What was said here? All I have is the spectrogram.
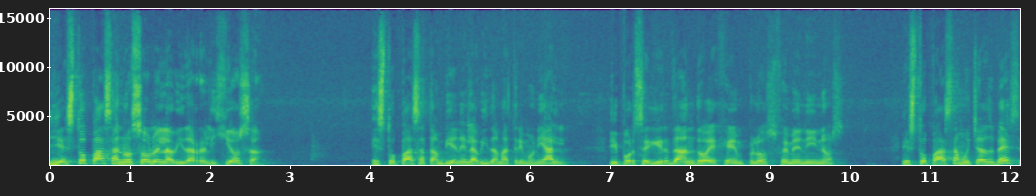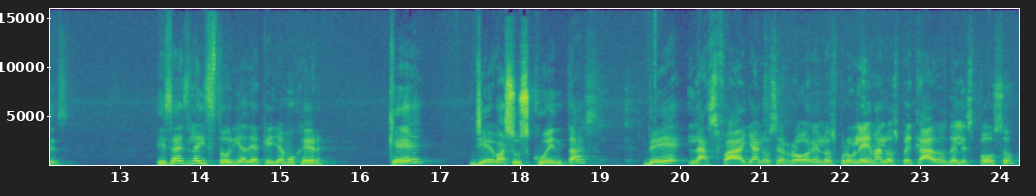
Y esto pasa no solo en la vida religiosa, esto pasa también en la vida matrimonial. Y por seguir dando ejemplos femeninos, esto pasa muchas veces. Esa es la historia de aquella mujer que lleva sus cuentas de las fallas, los errores, los problemas, los pecados del esposo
